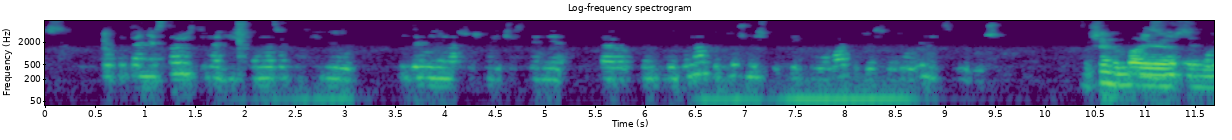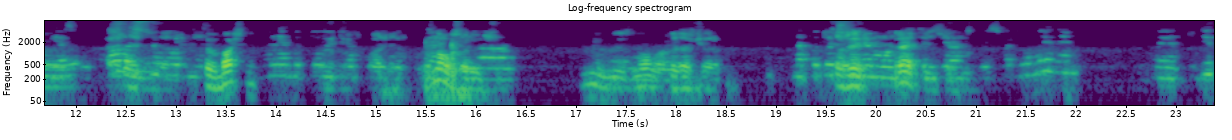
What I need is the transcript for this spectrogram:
с- по питання старості надійшло на закупівлю і заміну насосної частини електродвигуна потужністю 3 кВт для свердловини Слівиш. Ще Із немає. Усиком я е, спілкувалася суми, сьогодні. Це в башні? Вони готують рахунок Знову документів на, Ну, не знову. Позавчора. На поточний вже ремонт третій свердловини. Е, Туди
